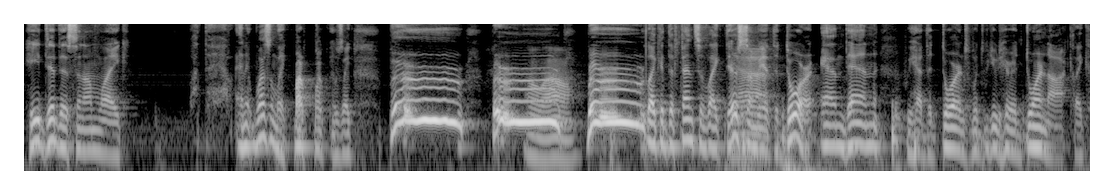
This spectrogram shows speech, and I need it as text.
he did this, and I'm like, what the hell? And it wasn't like bark, bark. It was like, boo, boo, Oh, wow. like a defensive, like there's somebody at the door. And then we had the door, and would- you'd hear a door knock, like,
